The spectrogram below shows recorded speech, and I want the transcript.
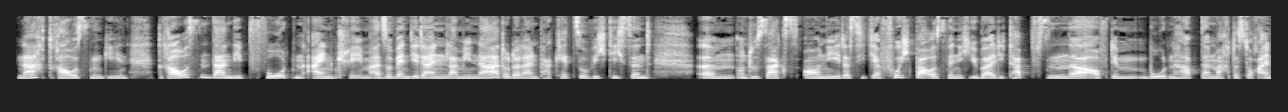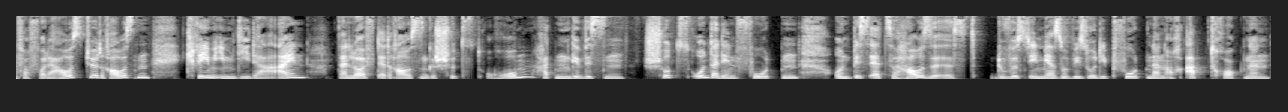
nach draußen gehen, draußen dann die Pfoten eincremen. Also wenn dir dein Laminat oder dein Parkett so wichtig sind, ähm, und du sagst, oh nee, das sieht ja furchtbar aus, wenn ich überall die Tapsen da auf dem Boden habe, dann mach das doch einfach vor der Haustür draußen, creme ihm die da ein, dann läuft er draußen geschützt rum, hat einen gewissen Schutz unter den Pfoten und bis er zu Hause ist, du wirst ihm ja sowieso die Pfoten dann auch abtrocknen,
